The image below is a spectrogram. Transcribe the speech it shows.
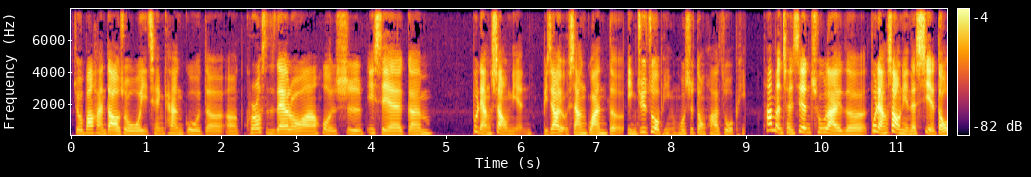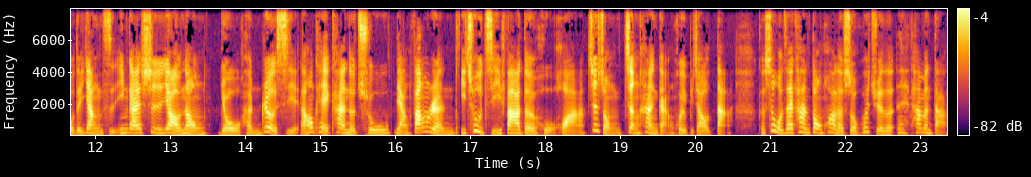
就包含到说我以前看过的呃 Cross Zero 啊，或者是一些跟不良少年比较有相关的影剧作品或是动画作品。他们呈现出来的不良少年的械斗的样子，应该是要那种有很热血，然后可以看得出两方人一触即发的火花，这种震撼感会比较大。可是我在看动画的时候，会觉得，哎，他们打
